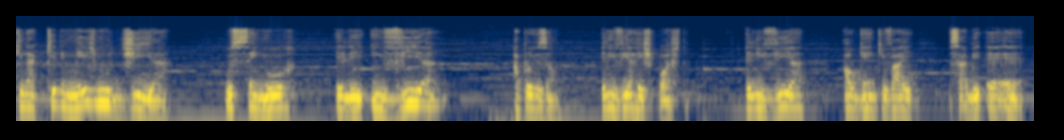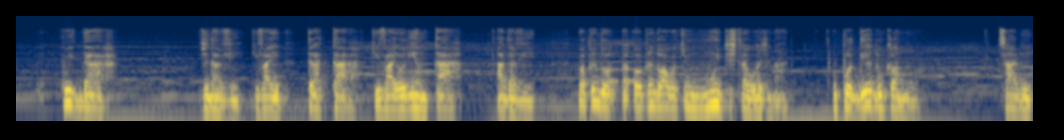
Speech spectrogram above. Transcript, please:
que naquele mesmo dia o Senhor ele envia a provisão, ele envia a resposta, ele envia alguém que vai, sabe, é, é, cuidar de Davi, que vai tratar, que vai orientar a Davi. Eu aprendo, eu aprendo algo aqui muito extraordinário: o poder do clamor. Sabe,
